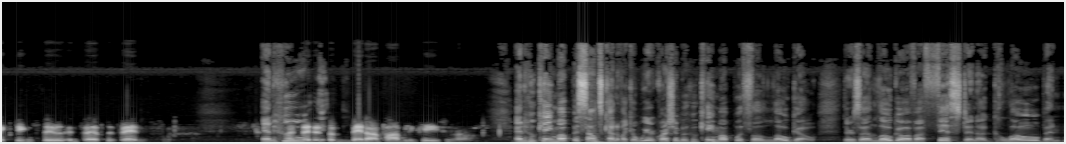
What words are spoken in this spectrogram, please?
acting still in self-defense. And who? I said it's a better publication. and who came up? It sounds kind of like a weird question, but who came up with the logo? There's a logo of a fist and a globe, and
